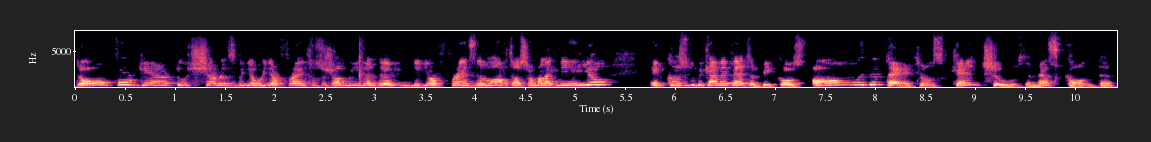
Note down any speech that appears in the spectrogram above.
don't forget to share this video with your friends on social media and the, your friends that love Transformers like me and you, and continue to become a patron because only the patrons can choose the next content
